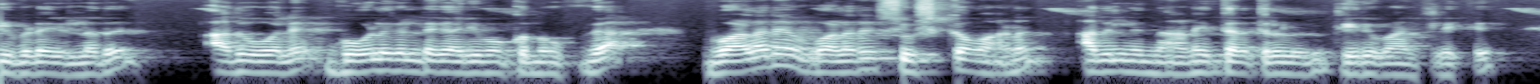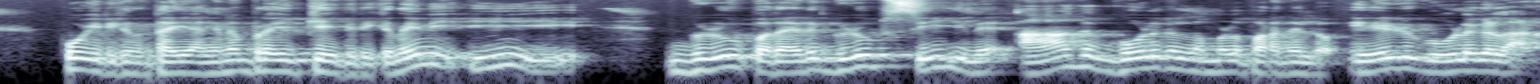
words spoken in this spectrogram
ഇവിടെയുള്ളത് അതുപോലെ ഗോളുകളുടെ കാര്യമൊക്കെ നോക്കുക. വളരെ വളരെ ശുഷ്കമാണ് അതിൽ നിന്നാണ് ഇത്തരത്തിലുള്ള ഒരു തീരുമാനത്തിലേക്ക് പോയിരിക്കുന്നത്. തൈ അങ്ങനെ ബ്രേക്ക് ചെയ്തിരിക്കുന്നത്. ഇനി ഈ ഗ്രൂപ്പ് അതായത് ഗ്രൂപ്പ് സിയിലെ ആകെ ഗോളുകൾ നമ്മൾ പറഞ്ഞല്ലോ. ഏഴ് ഗോളുകളാണ്.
